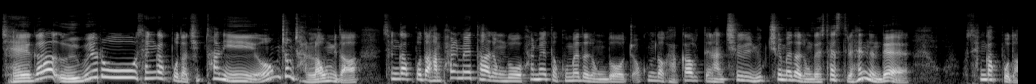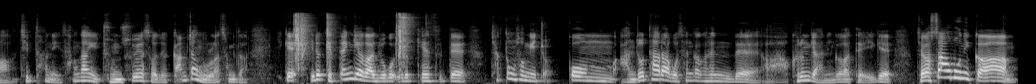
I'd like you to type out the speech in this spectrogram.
제가 의외로 생각보다 집탄이 엄청 잘 나옵니다. 생각보다 한 8m 정도, 8m, 9m 정도 조금 더 가까울 때는 한 7, 6, 7m 정도에서 테스트를 했는데 생각보다 집탄이 상당히 준수해서 깜짝 놀랐습니다. 이게 이렇게 당겨 가지고 이렇게 했을 때 작동성이 조금 안 좋다라고 생각을 했는데 아 그런 게 아닌 것 같아요. 이게 제가 쏴보니까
